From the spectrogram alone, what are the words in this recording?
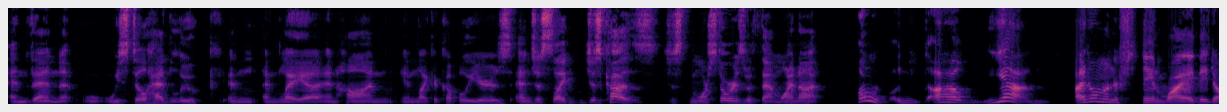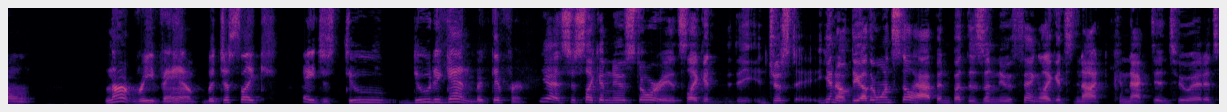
and then we still had Luke and and Leia and Han in like a couple years and just like just cuz just more stories with them. Why not? Oh, uh, yeah. I don't understand why they don't not revamp, but just like hey, just do do it again, but different. Yeah, it's just like a new story. It's like it, it just you know the other one still happened, but there's a new thing. Like it's not connected to it. It's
